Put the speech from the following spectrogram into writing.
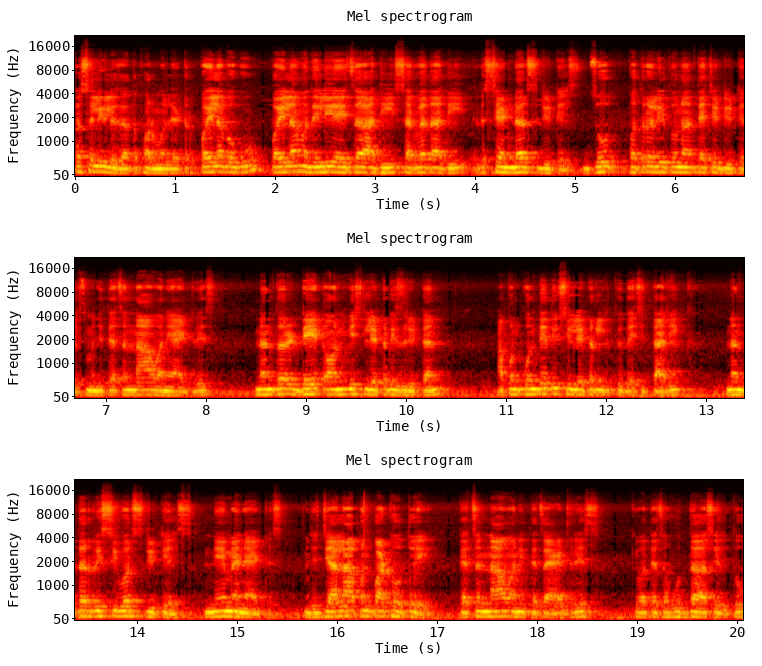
कसं लिहिलं जातं फॉर्मल लेटर पहिला बघू. पहिल्यामध्ये लिहायचं आधी सर्वात आधी सेंडर्स डिटेल्स जो पत्र लिहितो ना त्याचे डिटेल्स म्हणजे त्याचं नाव आणि ॲड्रेस नंतर date on which letter is return आपण कोणत्या दिवशी लेटर लिहितो त्याची तारीख. नंतर receivers details name and address म्हणजे ज्याला आपण पाठवतोय त्याचं नाव आणि त्याचा ॲड्रेस किंवा त्याचा हुद्दा असेल तो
